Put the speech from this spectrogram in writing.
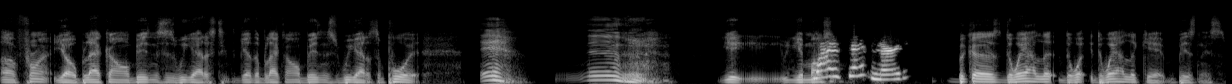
up front, yo, black owned businesses, we gotta stick together. Black owned businesses, we gotta support. Eh, eh you, you most, Why is that nerdy? Because the way I look, the way the way I look at business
